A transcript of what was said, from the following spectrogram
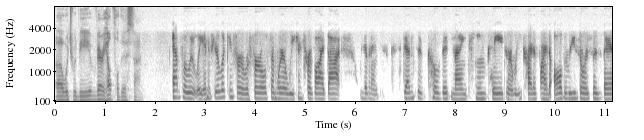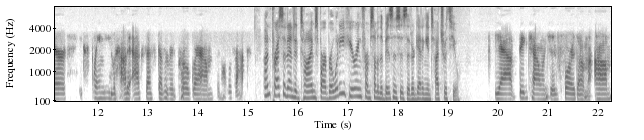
uh, which would be very helpful this time. Absolutely. And if you're looking for a referral somewhere, we can provide that. We have an extensive COVID-19 page where we try to find all the resources there, explain to you how to access government programs and all of that. Unprecedented times, Barbara. What are you hearing from some of the businesses that are getting in touch with you? Yeah, big challenges for them. Um,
